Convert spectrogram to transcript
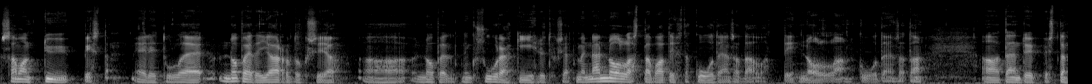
samantyyppistä. Eli tulee nopeita jarrutuksia, nopeita niin suuria kiihdytyksiä, että mennään nollasta wattista 600 wattiin, nollaan 600, tämän tyyppistä.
